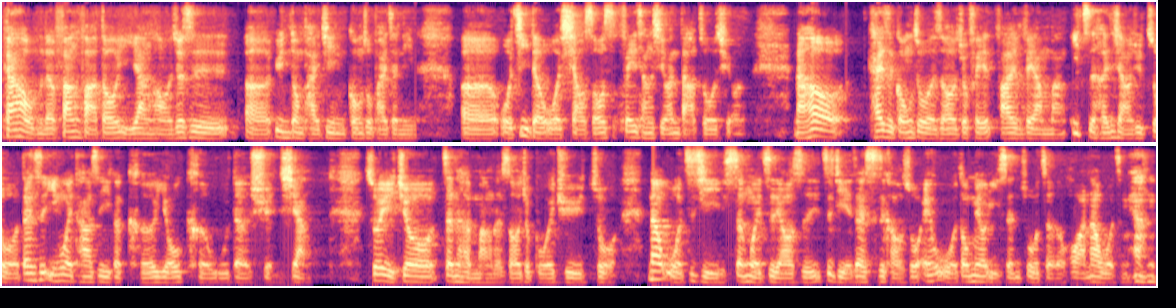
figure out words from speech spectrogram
刚好我们的方法都一样哈，就是呃，运动排进工作排程里。呃，我记得我小时候是非常喜欢打桌球，然后。开始工作的时候就非发现非常忙，一直很想要去做，但是因为它是一个可有可无的选项，所以就真的很忙的时候就不会去做。那我自己身为治疗师，自己也在思考说，哎，我都没有以身作则的话，那我怎么样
